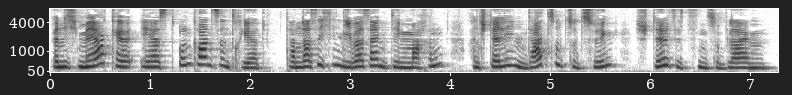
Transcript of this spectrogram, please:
Wenn ich merke, er ist unkonzentriert, dann lasse ich ihn lieber sein Ding machen, anstelle ihn dazu zu zwingen, still sitzen zu bleiben.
